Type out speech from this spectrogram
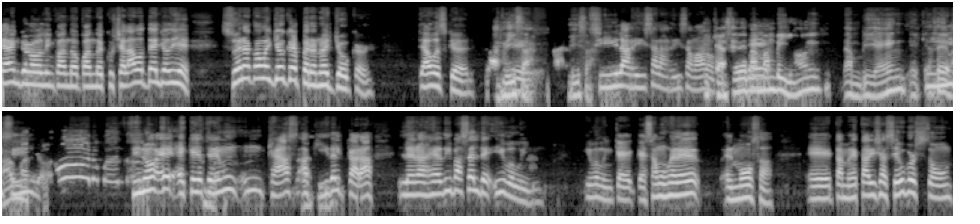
fangirling cuando, cuando escuché la voz de él, yo dije, Suena como el Joker, pero no es Joker. That was good. La risa, la risa. Sí, la risa, la risa, mano. El que hace de Batman eh, Beyond también. El que hace de Batman. Sí. Oh, no puedo sí, no, es, es, que ellos tienen un, un cast aquí del cara. Lena Headey va a ser de Evelyn. Evelyn, que, que esa mujer es hermosa. Eh, también está Alicia Silverstone.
